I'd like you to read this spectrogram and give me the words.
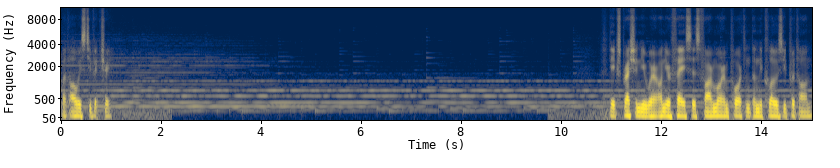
but always to victory. The expression you wear on your face is far more important than the clothes you put on.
